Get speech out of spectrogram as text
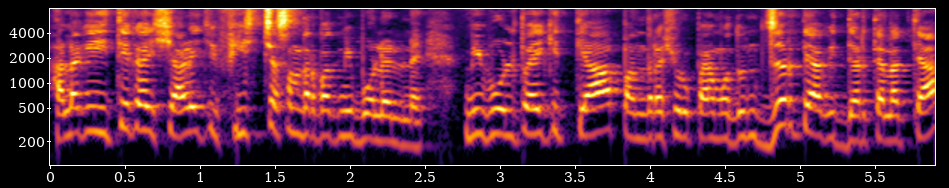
हालाकी इथे काही शाळेची फीसच्या संदर्भात मी बोलायला नाही. मी बोलतो आहे की त्या पंधराशे रुपयामधून जर त्या विद्यार्थ्याला त्या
